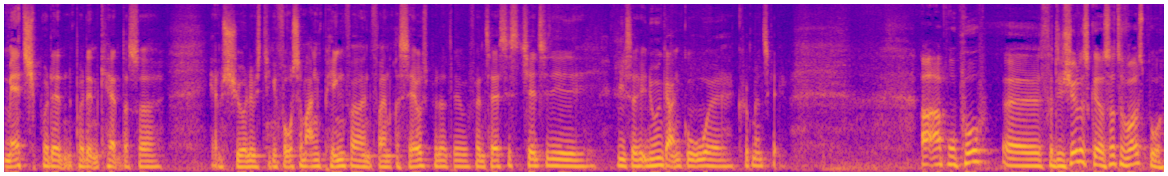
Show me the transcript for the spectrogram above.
match på den, på den kant, og så jamen Schürrle, hvis de kan få så mange penge for en, for en reservespiller, det er jo fantastisk. Chelsea de viser endnu en gang god øh, købmandskab. Og apropos, øh, fordi Schürrle skal jo så til Wolfsburg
